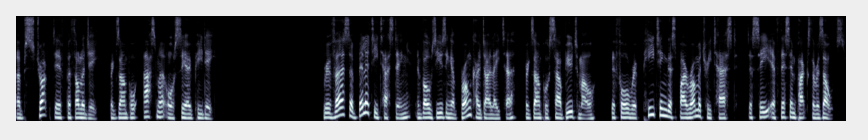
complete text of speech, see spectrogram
obstructive pathology, for example, asthma or COPD. Reversibility testing involves using a bronchodilator, for example, salbutamol, before repeating the spirometry test to see if this impacts the results.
